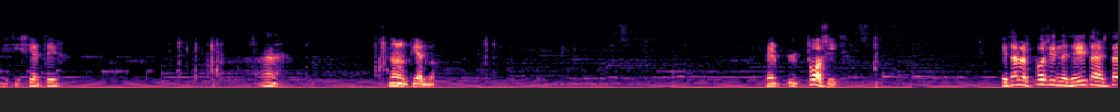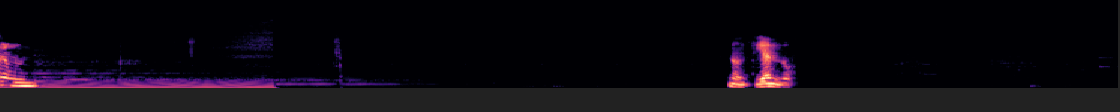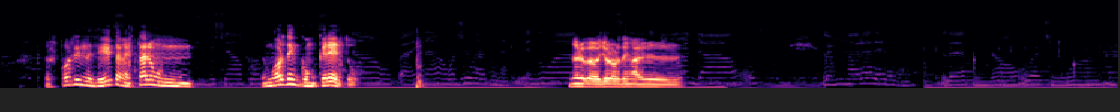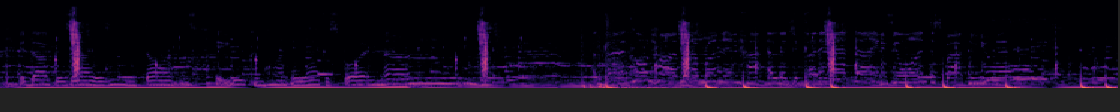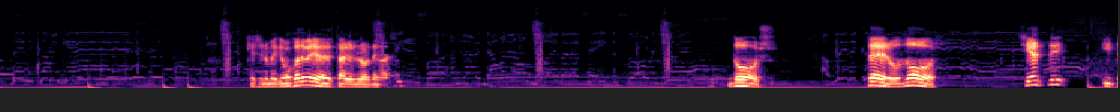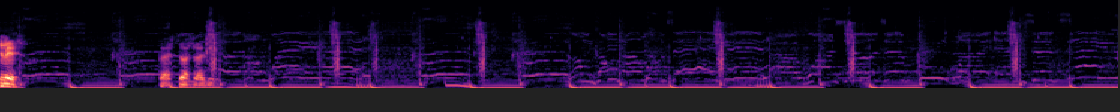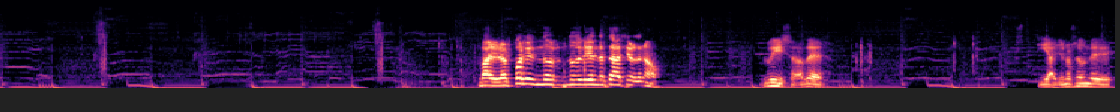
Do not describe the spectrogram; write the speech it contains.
17. Ah. No lo entiendo. El, el POSIT. Quizás los POSIT necesitan estar en un... No entiendo. Los POSIT necesitan estar en un... en un orden concreto. No le veo yo el orden al... Que si no me equivoco debería de estar el orden así. Dos. Cero, dos. Siete y tres. Este va a ser aquí. Vale, los poses no, no deberían de estar así ordenados. Luisa, a ver. Hostia, yo no sé dónde...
